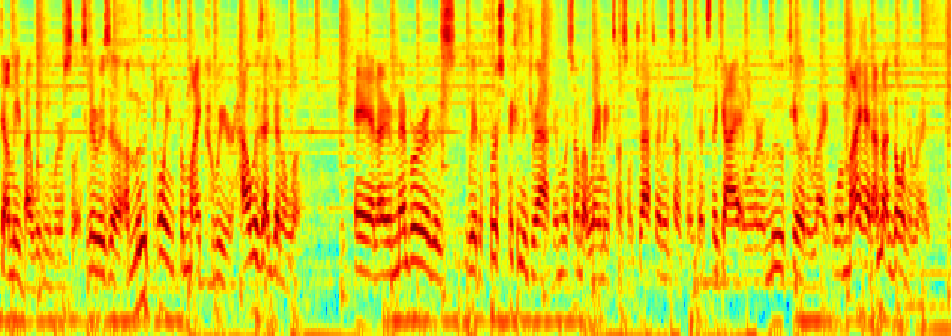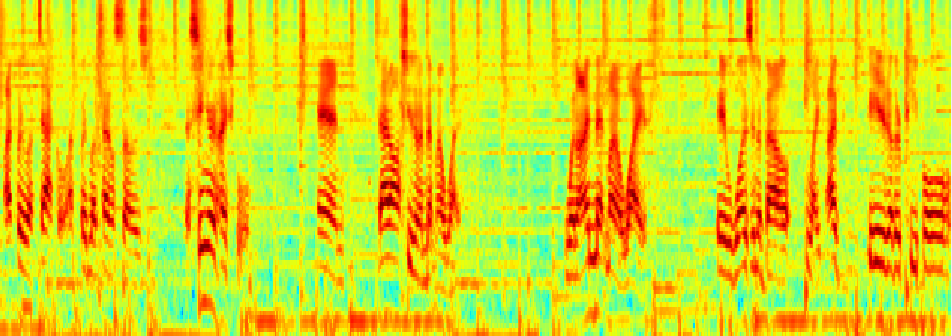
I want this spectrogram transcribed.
dummied by Whitney Mercilus. There was a, a mood point for my career. How was that going to look? And I remember it was we had the first pick in the draft. Everyone was talking about Laremy Tunsil. Draft Laremy Tunsil. That's the guy, and we're going to move Taylor to right. Well, in my head, I'm not going to right. I play left tackle. I played left tackle since I was a senior in high school. And that offseason, I met my wife. When I met my wife, it wasn't about like I've dated other people,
